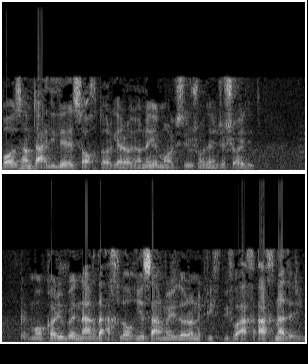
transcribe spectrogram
باز هم تحلیل ساختارگرایانه مارکسی رو شما در اینجا شاهدید. ما کاری به نقد اخلاقی سرمایه‌داران پیف پیف و اخ اخ نداریم.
